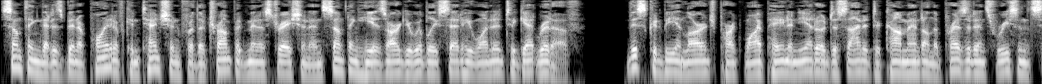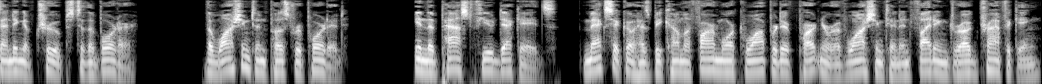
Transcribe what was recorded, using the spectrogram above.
Something that has been a point of contention for the Trump administration and something he has arguably said he wanted to get rid of. This could be in large part why Peña Nieto decided to comment on the president's recent sending of troops to the border. The Washington Post reported. In the past few decades, Mexico has become a far more cooperative partner of Washington in fighting drug trafficking,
